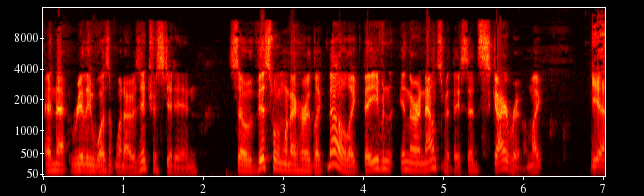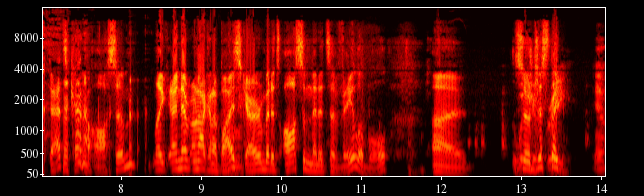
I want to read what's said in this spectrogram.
and that really wasn't what I was interested in. So this one when I heard like no like they even in their announcement they said Skyrim. I'm like Yeah. that's kind of awesome. Like I never I'm not going to buy Skyrim but it's awesome that it's available. Uh So just 3. like- yeah,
